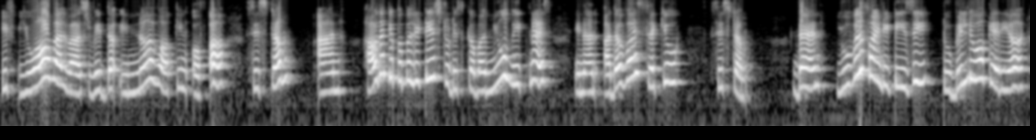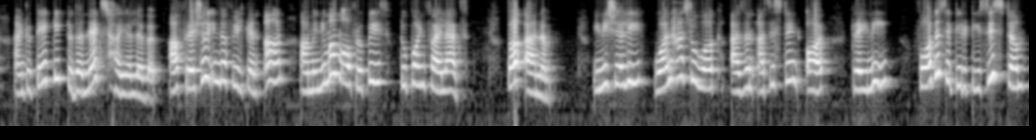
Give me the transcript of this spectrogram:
If you are well versed with the inner working of a system and how the capabilities to discover new weakness in an otherwise secure system, then you will find it easy to build your career and to take it to the next higher level. A fresher in the field can earn a minimum of rupees 2.5 lakhs per annum. Initially, one has to work as an assistant or trainee for the security system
